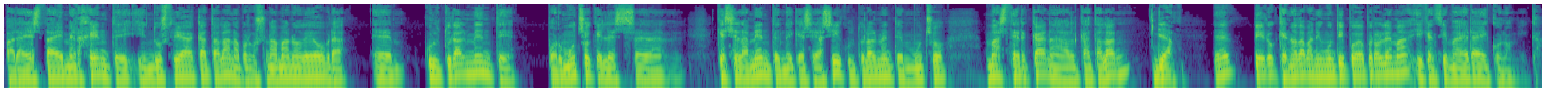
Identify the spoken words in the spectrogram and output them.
para esta emergente industria catalana, porque es una mano de obra eh, culturalmente, por mucho que les eh, que se lamenten de que sea así, culturalmente mucho más cercana al catalán, ya, eh, pero que no daba ningún tipo de problema y que encima era económica.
